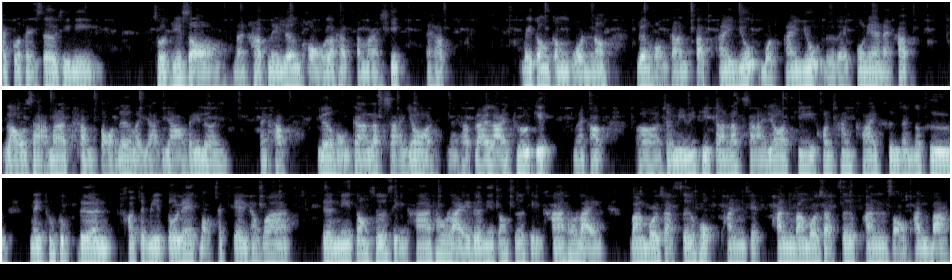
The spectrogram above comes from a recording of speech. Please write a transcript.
advertiser ที่นี่ส่วนที่สองนะครับในเรื่องของรหัสสมาชิกนะครับ ไม่ต้องกังวลเนาะเรื่องของการตัดอายุบทอายุหรืออะไรพวกนี้นะครับ เราสามารถทำต่อเนื่องระยะยาวได้เลยนะครับ เรื่องของการรักษายอดนะครับ หลาย ๆ ธุรกิจนะครับจะมีวิธีการรักษายอดที่ค่อนข้างคล้ายคลึงกันก็คือ ในทุกๆเดือนเขาจะมีตัวเลขบอกชัดเจนครับว่าเดือนนี้ต้องซื้อสินค้าเท่าไหร่ เดือนนี้ต้องซื้อสินค้าเท่าไหร่ บางบริษัทซื้อ 6,000 7,000 บางบริษัทซื้อ1,000 2,000บาท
